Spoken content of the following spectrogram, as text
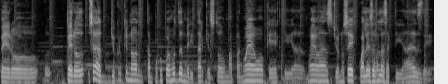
pero, pero, o sea, yo creo que no, tampoco podemos desmeritar que es todo un mapa nuevo, que hay actividades nuevas. Yo no sé cuáles eran las actividades de,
